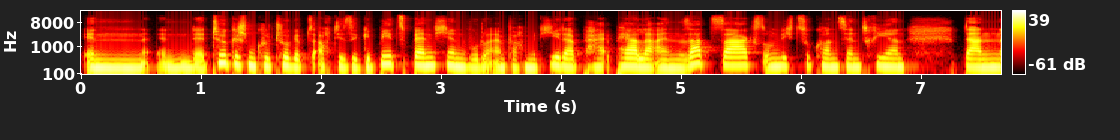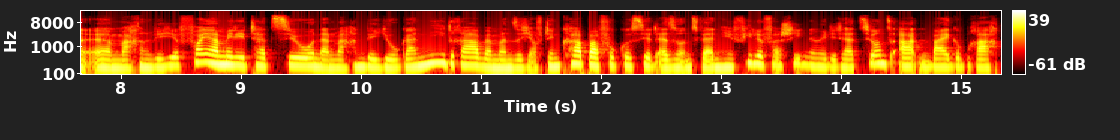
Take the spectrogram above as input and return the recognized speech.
in, in der türkischen Kultur gibt's auch diese Gebetsbändchen, wo du einfach mit jeder Perle einen Satz sagst, um dich zu konzentrieren. Dann äh, machen wir hier Feuermeditation, dann machen wir Yoga Nidra, wenn man sich auf den Körper fokussiert. Also uns werden hier viele verschiedene Meditationsarten beigebracht.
